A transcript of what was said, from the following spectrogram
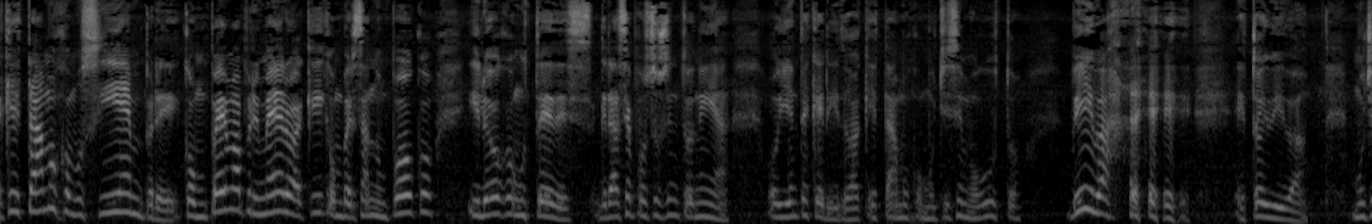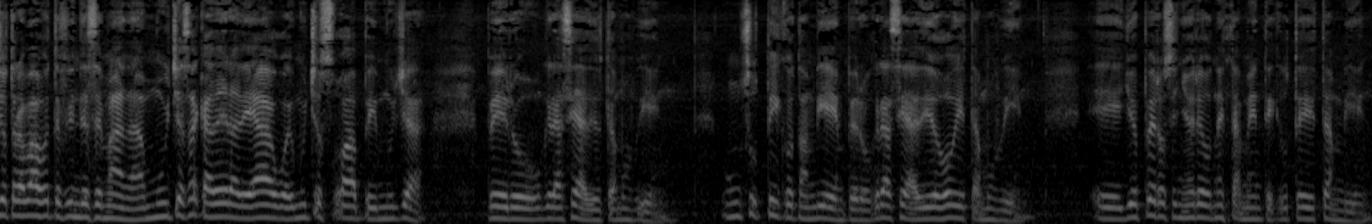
Aquí estamos como siempre, con Pema primero aquí conversando un poco y luego con ustedes. Gracias por su sintonía, oyentes queridos. Aquí estamos con muchísimo gusto. ¡Viva! Estoy viva. Mucho trabajo este fin de semana, mucha sacadera de agua y mucho swap y mucha... Pero gracias a Dios estamos bien. Un sustico también, pero gracias a Dios hoy estamos bien. Eh, yo espero, señores, honestamente, que ustedes también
